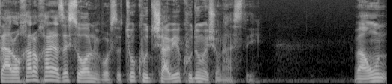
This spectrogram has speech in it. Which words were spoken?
در آخر آخر ازش سوال می‌پرسه تو کد- شبیه کدومشون هستی؟ و اون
